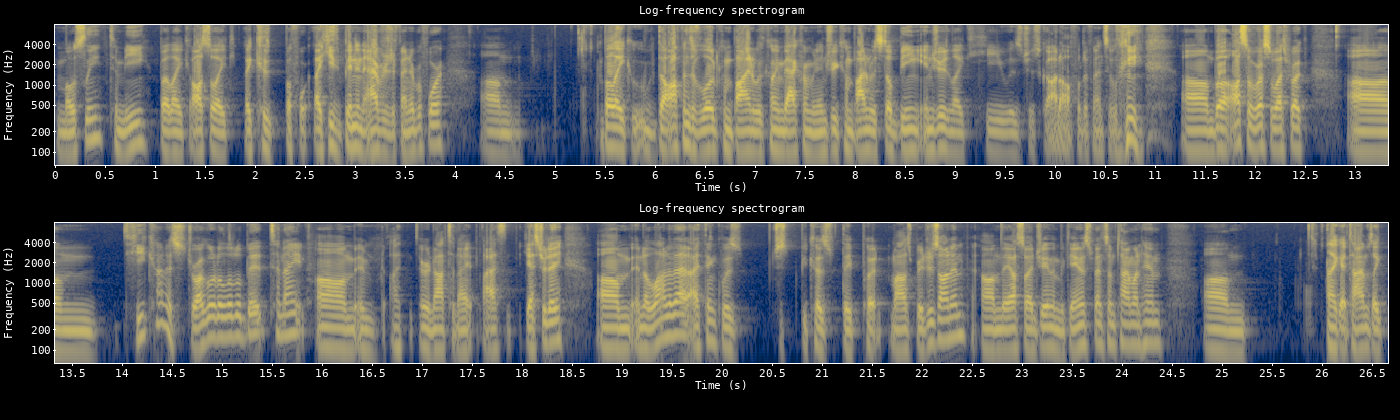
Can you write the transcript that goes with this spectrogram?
mostly to me. But like also like like because before like he's been an average defender before. Um, but like the offensive load combined with coming back from an injury, combined with still being injured, like he was just god awful defensively. um, but also Russell Westbrook, um, he kind of struggled a little bit tonight, um, and or not tonight, last yesterday, um, and a lot of that I think was just because they put Miles Bridges on him. Um, they also had Jalen McDaniel spend some time on him. Um, like at times, like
